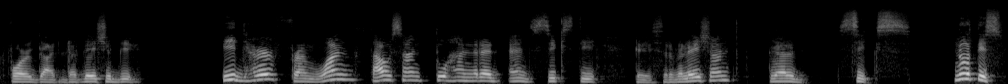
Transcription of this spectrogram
for God that they should be feed her from 1260 days. Revelation 12 6. Notice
